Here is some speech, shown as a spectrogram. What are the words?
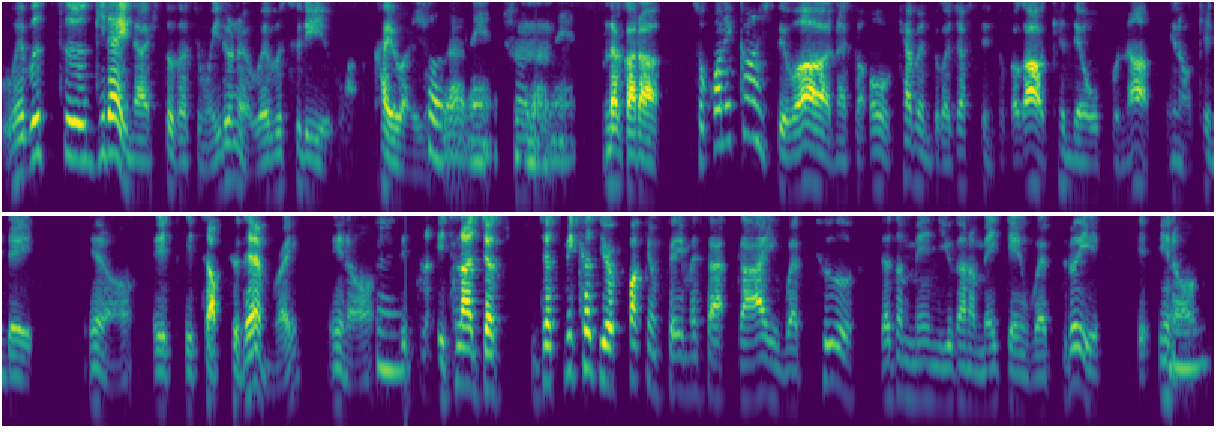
Web2 嫌いな人たちもいるのよ、Web3 は、界隈は。そうだね、そうだね。だから、そこに関しては、なんか、お、キャビンとかジャスティンとかが、can they open up? You know, can they, you know, it, it's up to them, right? You know, うん it's, not, it's not just, just because you're a fucking famous guy in Web 2 doesn't mean you're gonna make it in Web 3. It- You know,、うん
